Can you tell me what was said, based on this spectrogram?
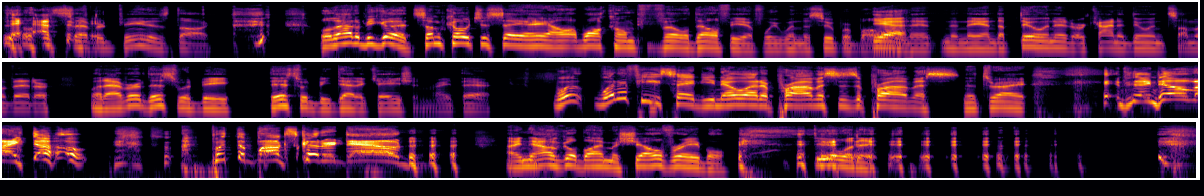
They All the have to be. severed penis talk. well, that'll be good. Some coaches say, "Hey, I'll walk home to Philadelphia if we win the Super Bowl." Yeah. and then, and then they end up doing it or kind of doing some of it or whatever. This would be this would be dedication right there. What What if he said, "You know what? A promise is a promise." That's right. No, Mike, no. Put the box cutter down. I now go by Michelle Vrabel. Deal with it.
